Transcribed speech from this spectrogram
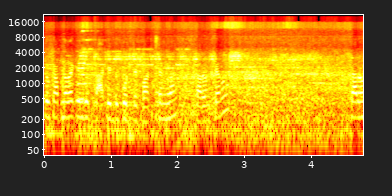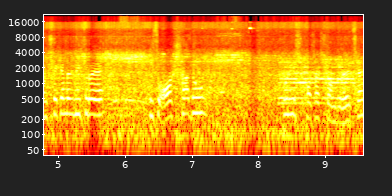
কিন্তু আপনারা কিন্তু তা কিন্তু করতে পারছেন না। কারণ কেন? কারণ সেখানের ভিতরে কিছু অসাধু পুলিশ প্রশাসন রয়েছেন,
